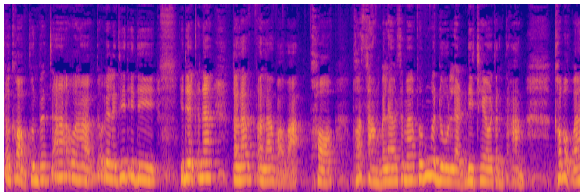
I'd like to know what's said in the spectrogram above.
ก็ขอบคุณพระเจ้าค่ะก็เป็นอะไรที่ดีๆทีเดียวก็นะตอนแรกตอนแรกบอกว่า พอพอสั่งไปแล้วใช่ไหมเพิ่งมาดูแหละดีเทลต่างๆเขาบอกว่า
